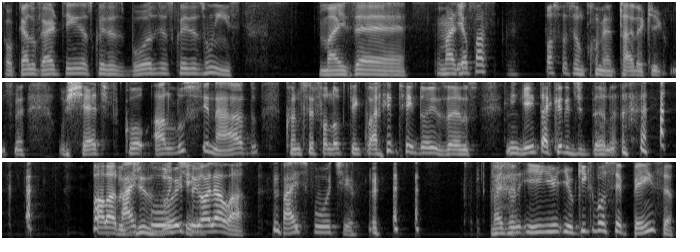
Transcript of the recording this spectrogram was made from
Qualquer lugar tem as coisas boas e as coisas ruins. Mas é. Mas eu Esse- passo. Posso fazer um comentário aqui? O chat ficou alucinado quando você falou que tem 42 anos. Ninguém tá acreditando. Falaram Faz 18 fute. e olha lá. Faz fute. Mas e, e- o que, que você pensa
